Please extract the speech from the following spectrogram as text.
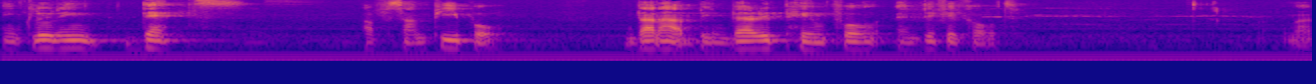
including deaths. of some people that have been very painful and difficult. But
